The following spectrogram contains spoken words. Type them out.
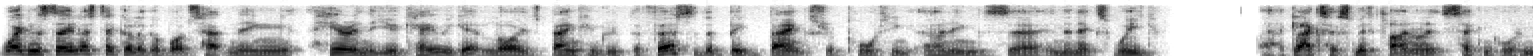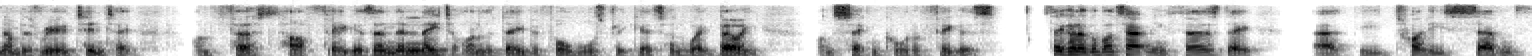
Wednesday, let's take a look at what's happening here in the UK. We get Lloyds Banking Group, the first of the big banks reporting earnings uh, in the next week. Uh, GlaxoSmithKline on its second quarter numbers, Rio Tinto on first half figures, and then later on in the day before Wall Street gets underway, Boeing on second quarter figures. Let's take a look at what's happening Thursday, uh, the 27th.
